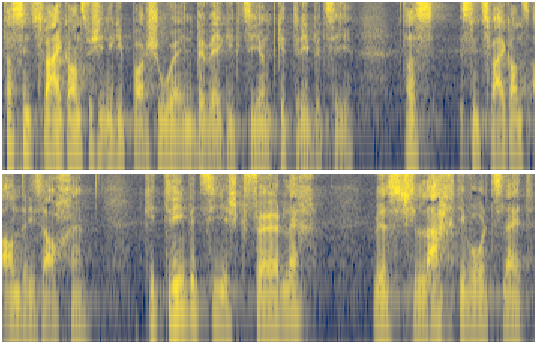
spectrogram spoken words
Das sind zwei ganz verschiedene Paar Schuhe, in Bewegung zu sein und getrieben zu sein. Das sind zwei ganz andere Sachen. Getrieben sein ist gefährlich, weil es schlechte Wurzeln hat.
